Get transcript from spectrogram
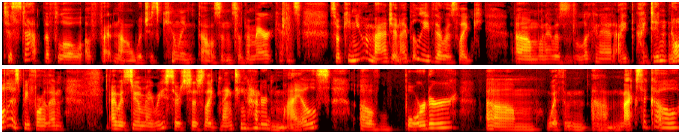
to stop the flow of fentanyl, which is killing thousands of Americans. So, can you imagine? I believe there was like, um, when I was looking at, I I didn't know this before then. I was doing my research. There's like 1,900 miles of border um, with um, Mexico,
